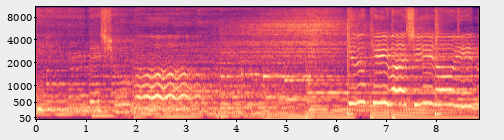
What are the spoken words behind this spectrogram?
ないでしょう。雪は白いの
